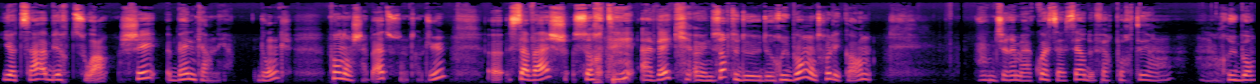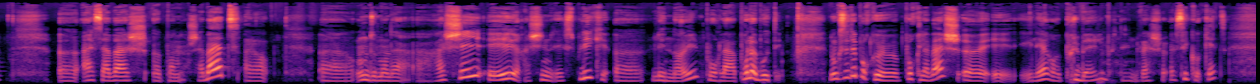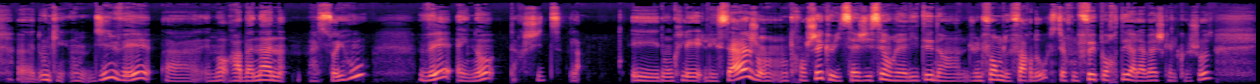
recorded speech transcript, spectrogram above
Yotza Birtsua, chez Ben Karnea. Donc, pendant Shabbat, sous-entendu, euh, sa vache sortait avec euh, une sorte de, ruban entre les cornes. Vous me direz, mais à quoi ça sert de faire porter un, ruban euh, à sa vache pendant Shabbat Alors, euh, on demande à, Rachi et Rachi nous explique euh, les noix pour la, pour la beauté. Donc c'était pour que, pour que la vache euh, ait, l'air plus belle, une vache assez coquette. donc on dit Ve Rabanan Masoyhu, Ve Eino Tarchit La. Et donc les, sages ont, tranché qu'il s'agissait en réalité d'une forme de fardeau, c'est-à-dire qu'on fait porter à la vache quelque chose.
